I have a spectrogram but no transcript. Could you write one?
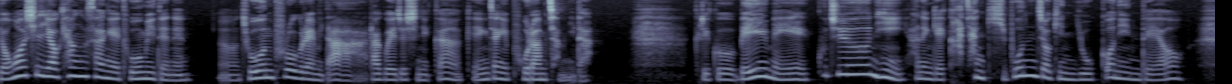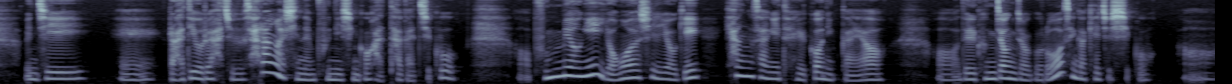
영어 실력 향상에 도움이 되는 어, 좋은 프로그램이다 라고 해주시니까 굉장히 보람찹니다. 그리고 매일매일 꾸준히 하는 게 가장 기본적인 요건인데요. 왠지 예, 라디오를 아주 사랑하시는 분이신 것 같아가지고 어, 분명히 영어 실력이 향상이 될 거니까요. 어, 늘 긍정적으로 생각해 주시고 어,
